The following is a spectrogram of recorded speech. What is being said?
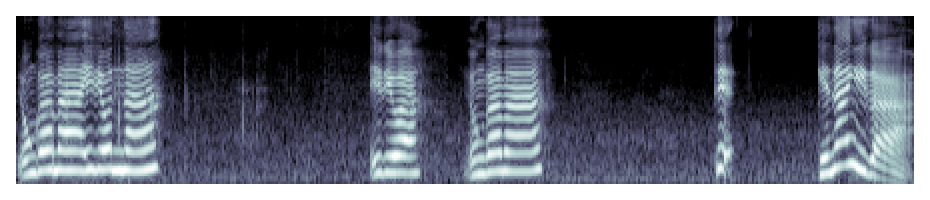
용감아, 이리 왔나? 이리 와. 용감아. 대, 개낭이가,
